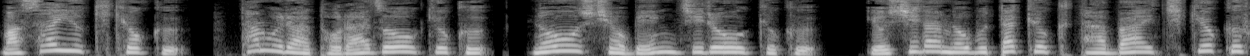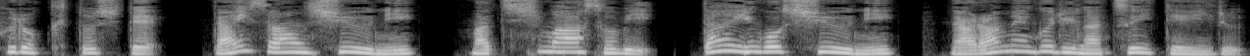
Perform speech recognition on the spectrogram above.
正幸曲、田村虎蔵曲、農書弁次郎曲、吉田信太曲多倍一曲付録として、第3週に松島遊び、第5週に奈良巡りがついている。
